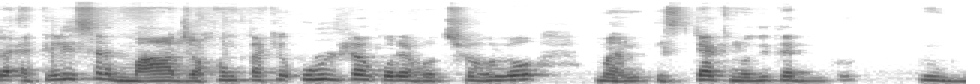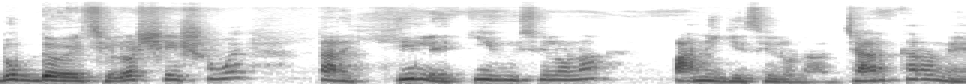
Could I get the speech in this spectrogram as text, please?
তো অ্যাকিলিসের মা যখন তাকে উল্টো করে হচ্ছে হলো মানে স্ট্যাক্স নদীতে ডুব দেওয়া হয়েছিল সেই সময় তার হিলে কি হয়েছিল না? পানি গেছিল না। যার কারণে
